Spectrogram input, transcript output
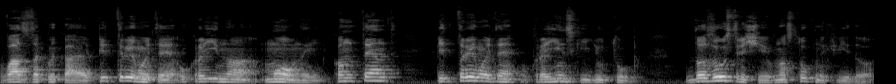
вас закликаю, підтримуйте україномовний контент, підтримуйте український YouTube. До зустрічі в наступних відео.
